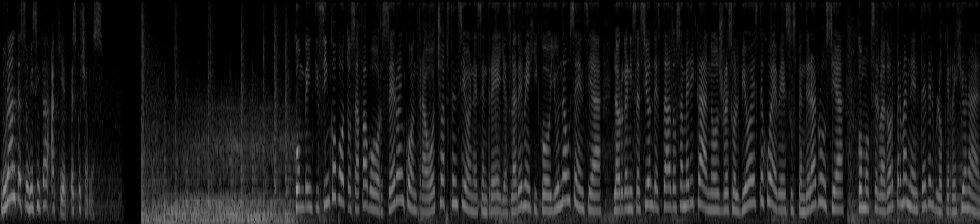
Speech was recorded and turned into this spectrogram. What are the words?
durante su visita a Kiev. Escuchemos. Con 25 votos a favor, 0 en contra, 8 abstenciones, entre ellas la de México y una ausencia, la Organización de Estados Americanos resolvió este jueves suspender a Rusia como observador permanente del bloque regional.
